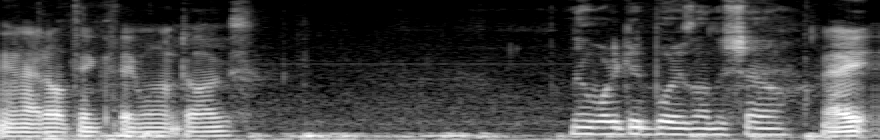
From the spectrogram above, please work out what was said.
and I don't think they want dogs. No more good boys on the show. Right?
